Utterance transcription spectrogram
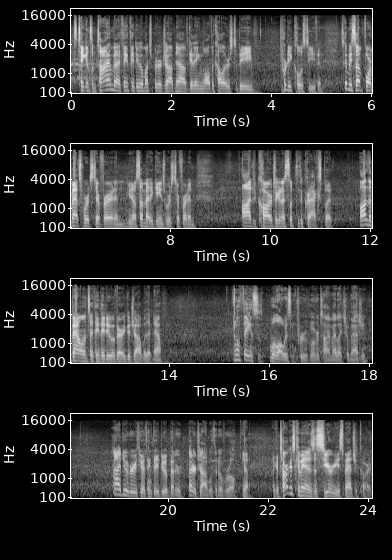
it's taken some time, but I think they do a much better job now of getting all the colors to be pretty close to even. It's going to be some formats where it's different, and you know some meta games where it's different, and odd cards are going to slip through the cracks. But on the balance, I think they do a very good job with it now. Well, things will always improve over time. I like to imagine. I do agree with you. I think they do a better better job with it overall. Yeah, like Atarka's Command is a serious Magic card.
